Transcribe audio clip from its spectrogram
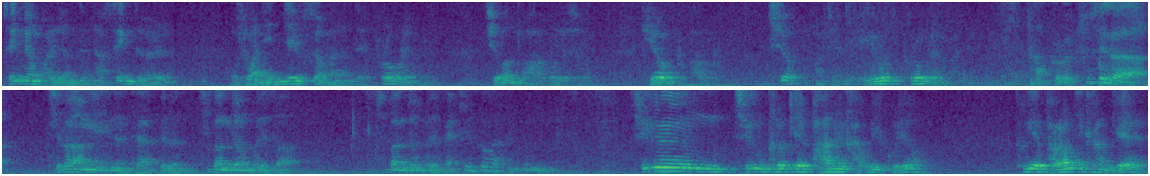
생명 관련된 학생들 우수한 인재 육성하는 데 프로그램을 지원도 하고 그래서 기업도 하고 취업 이런 프로그램 앞으로 추세가 지방에 있는 대학들은 지방 정부에서 지방 정부에 뺏길 것 같은 건 지금 지금 그렇게 반을 가고 있고요. 그게 바람직한 게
